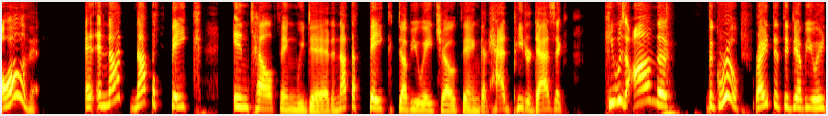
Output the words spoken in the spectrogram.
all of it. And, and not, not the fake Intel thing we did and not the fake WHO thing that had Peter Daszak. He was on the, the group, right? That the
